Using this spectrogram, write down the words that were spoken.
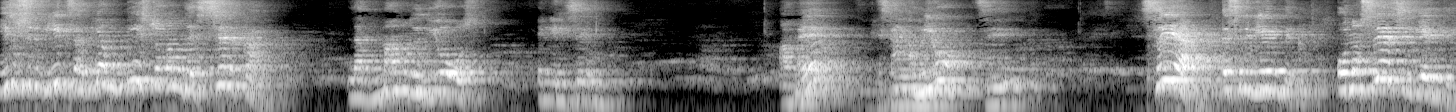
Y esos sirvientes habían visto, hermano, de cerca la mano de Dios en Eliseo. Amén. ¿Está conmigo? Sí. Sea el sirviente o no sea el sirviente,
